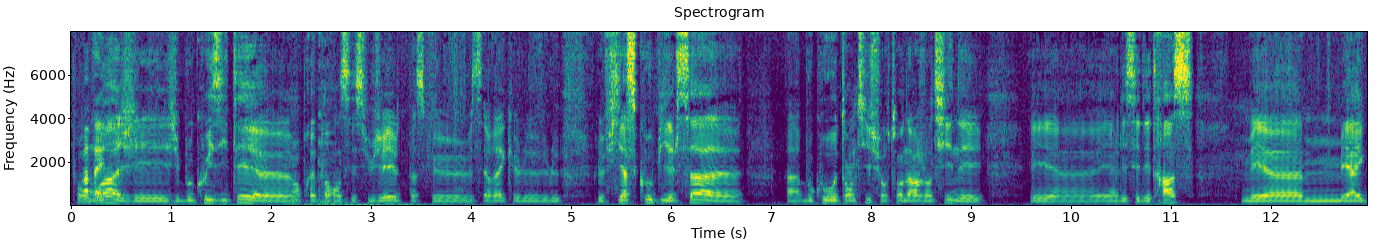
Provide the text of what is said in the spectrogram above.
Pour moi, j'ai beaucoup hésité euh, en préparant ces sujets parce que c'est vrai que le, le, fiasco Bielsa euh, a beaucoup retenti surtout en Argentine et, et, euh, a laissé des traces. Mais, mais avec,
